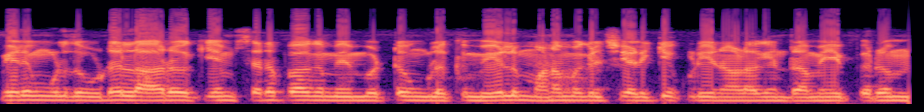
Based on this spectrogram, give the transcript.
மேலும் உங்களது உடல் ஆரோக்கியம் சிறப்பாக மேம்பட்டு உங்களுக்கு மேலும் மன மகிழ்ச்சி அளிக்கக்கூடிய நாளாக என்று அமையப்பெறும்.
